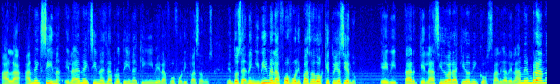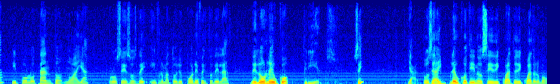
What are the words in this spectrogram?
a la anexina, la anexina es la proteína que inhibe la fosfolipasa 2. Entonces, al inhibirme la fosfolipasa 2, ¿qué estoy haciendo? Evitar que el ácido araquidónico salga de la membrana y por lo tanto no haya procesos de inflamatorios por efecto de, las, de los leucotrienos. ¿Sí? Ya, entonces hay leucotrienos CD4 y D4,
